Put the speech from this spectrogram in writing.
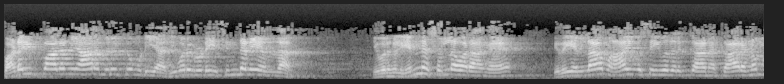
படைப்பாளன் யாரும் இருக்க முடியாது. இவர்களுடைய சிந்தனை அதுதான். இவர்கள் என்ன சொல்ல வராங்க? இதையெல்லாம் ஆய்வு செய்வதற்கான காரணம்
